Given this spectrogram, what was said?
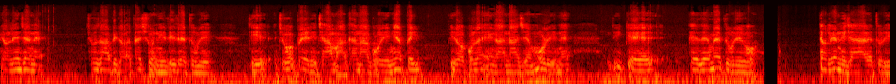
မျောလင်းချက်နဲ့ကြိုးစားပြီးတော့အသက်ရှူနေသေးတဲ့သူတွေဒီအကျိုးအပဲ့တွေကြားမှာခန္ဓာကိုယ်တွေညက်ပိတ်ပြီးတော့ကိုယ်လက်အင်္ဂါနာခြင်းမှုတွေနဲ့ဒီကဲကဲတယ်မဲ့သူတွေကိုမျောလင်းနေကြရတဲ့သူတွေ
